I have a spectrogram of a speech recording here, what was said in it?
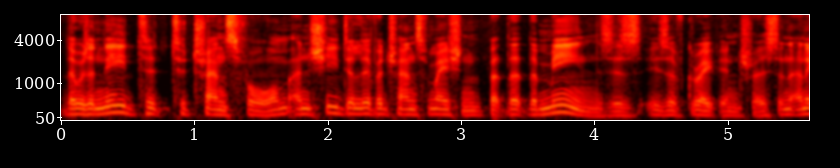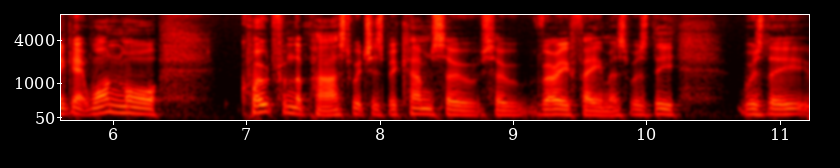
there was a need to, to transform, and she delivered transformation, but that the means is, is of great interest. And, and again, one more quote from the past, which has become so, so very famous, was the, was the,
